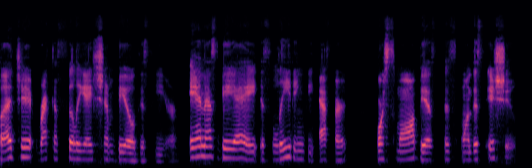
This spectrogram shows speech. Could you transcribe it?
budget reconciliation bill this year. NSBA is leading the effort for small business on this issue.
